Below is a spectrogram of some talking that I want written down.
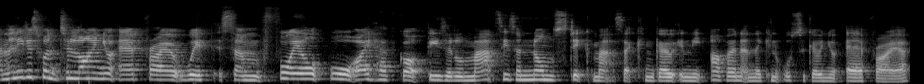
And then you just want to line your air fryer with some foil or I have got these little mats. These are non-stick mats that can go in the oven and they can also go in your air fryer.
